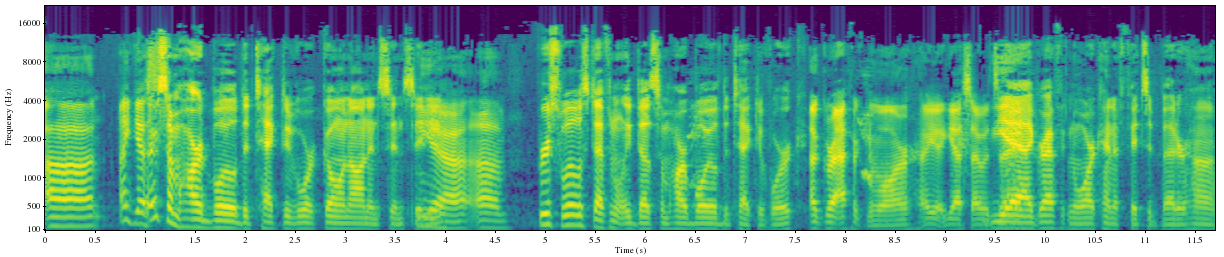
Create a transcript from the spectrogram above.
Uh, I guess. There's some hard-boiled detective work going on in Sin City. Yeah, um, Bruce Willis definitely does some hard-boiled detective work. a graphic noir. I guess I would say. Yeah, graphic noir kind of fits it better, huh?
